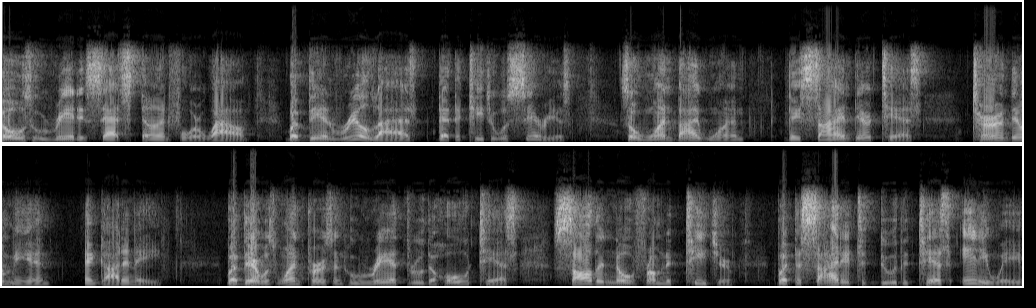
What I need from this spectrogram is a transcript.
Those who read it sat stunned for a while, but then realized that the teacher was serious. So one by one, they signed their tests, turned them in, and got an A. But there was one person who read through the whole test, saw the note from the teacher, but decided to do the test anyway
